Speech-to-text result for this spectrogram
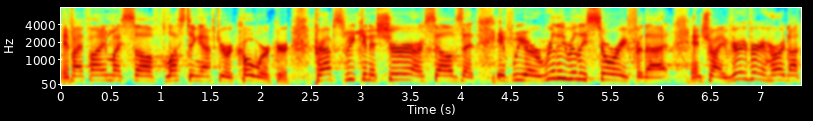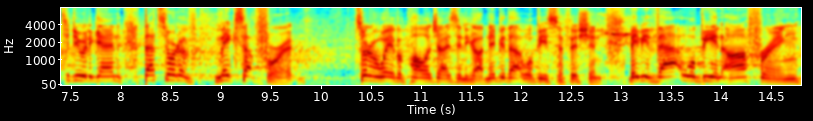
If I find myself lusting after a coworker, perhaps we can assure ourselves that if we are really, really sorry for that and try very, very hard not to do it again, that sort of makes up for it. Sort of a way of apologizing to God. Maybe that will be sufficient. Maybe that will be an offering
